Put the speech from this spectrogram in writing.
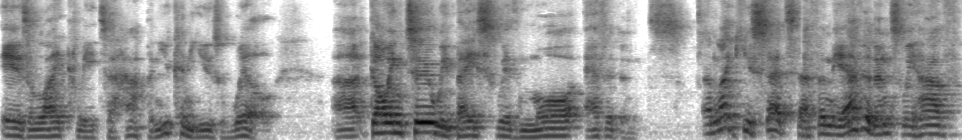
is likely to happen, you can use will. Uh, going to, we base with more evidence. And like you said, Stefan, the evidence we have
